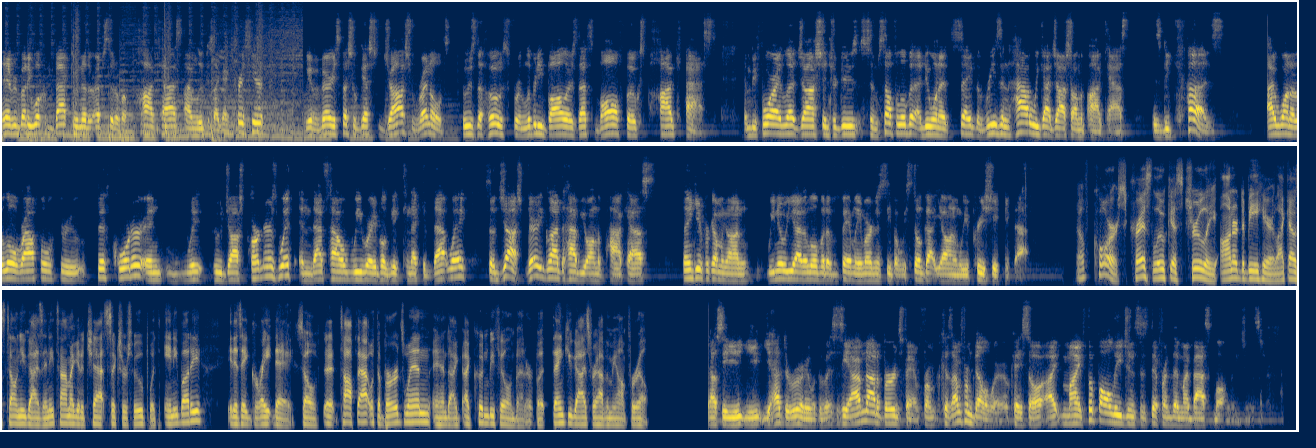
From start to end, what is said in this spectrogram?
Hey, everybody, welcome back to another episode of our podcast. I'm Lucas. I got Chris here. We have a very special guest, Josh Reynolds, who's the host for Liberty Ballers, that's Ball Folks podcast. And before I let Josh introduce himself a little bit, I do want to say the reason how we got Josh on the podcast is because I won a little raffle through fifth quarter and we, who Josh partners with, and that's how we were able to get connected that way. So, Josh, very glad to have you on the podcast thank you for coming on. We knew you had a little bit of a family emergency, but we still got you on, and we appreciate that. Of course, Chris Lucas, truly honored to be here. Like I was telling you guys, anytime I get a chat Sixers hoop with anybody, it is a great day. So uh, top that with the Birds win, and I, I couldn't be feeling better. But thank you guys for having me on for real. Now, see, you, you, you had to ruin it with the see. I'm not a Birds fan from because I'm from Delaware. Okay, so I my football allegiance is different than my basketball allegiance.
